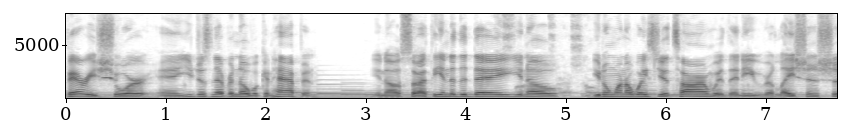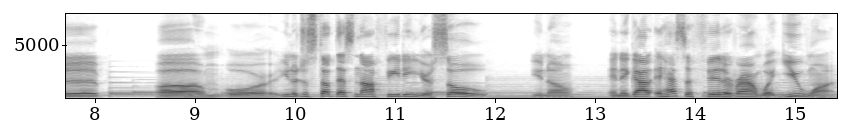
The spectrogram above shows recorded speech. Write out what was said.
very short and you just never know what can happen. You know, so at the end of the day, you know, you don't want to waste your time with any relationship um or you know, just stuff that's not feeding your soul, you know. And it got it has to fit around what you want,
